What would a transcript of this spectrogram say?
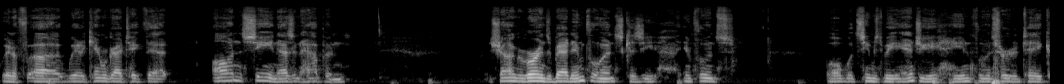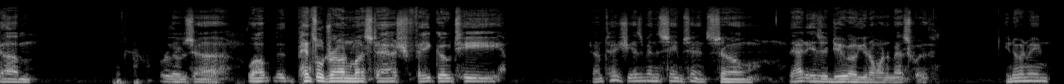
We had a uh, we had a camera guy take that on scene as it happened. Sean Gregorian's a bad influence because he influenced well what seems to be Angie. He influenced her to take um, what are those? Uh, well, pencil drawn mustache, fake goatee. And I'm telling you, she hasn't been the same since. So that is a duo you don't want to mess with. You know what I mean?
